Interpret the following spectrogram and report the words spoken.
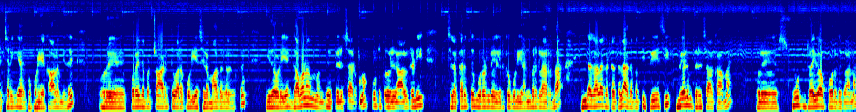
எச்சரிக்கையாக இருக்கக்கூடிய காலம் இது. ஒரு குறைந்தபட்சம் அடுத்து வரக்கூடிய சில மாதங்களுக்கு இதோடைய கவனம் வந்து பெருசாக இருக்கணும். கூட்டு தொழில் ஆல்ரெடி சில கருத்து முரண்கள் இருக்கக்கூடிய அன்பர்களாக இருந்தால் இந்த காலகட்டத்தில் அதை பற்றி பேசி மேலும் பெருசாக்காமல் ஒரு ஸ்மூத் டிரைவாக போகிறதுக்கான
